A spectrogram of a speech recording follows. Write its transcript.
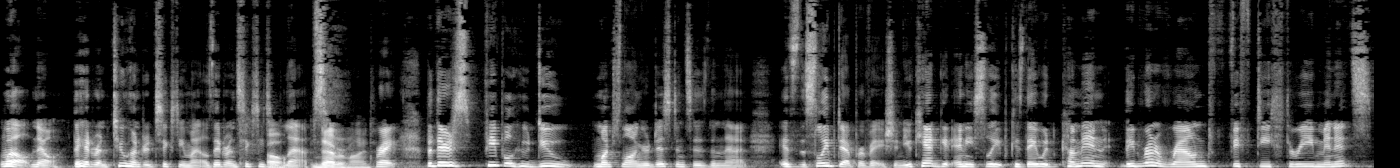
Well, no, they had run 260 miles. They'd run 62 Oh, laps. never mind. Right. But there's people who do much longer distances than that. It's the sleep deprivation. You can't get any sleep because they would come in, they'd run around 53 minutes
